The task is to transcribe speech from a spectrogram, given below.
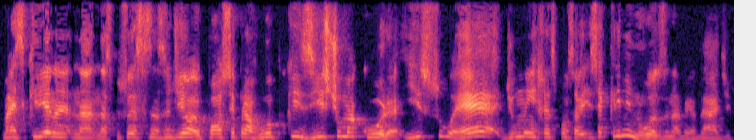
Mas cria na, na, nas pessoas essa sensação de, ó, eu posso ir para a rua porque existe uma cura. Isso é de uma irresponsabilidade, isso é criminoso, na verdade.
